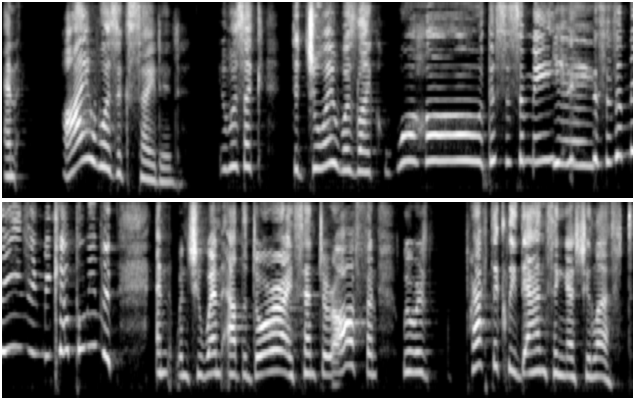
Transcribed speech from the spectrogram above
And I was excited. It was like the joy was like, whoa, this is amazing. Yay. This is amazing. We can't believe it. And when she went out the door, I sent her off and we were practically dancing as she left.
